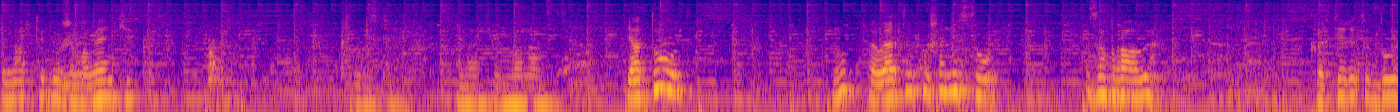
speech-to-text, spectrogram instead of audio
кімнатки дуже маленькі. Просто метрів 12. Я тут. Ну, електрику ще не всю забрали. Квартири тут були,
